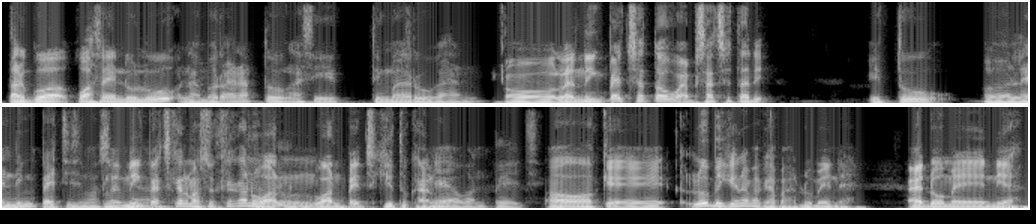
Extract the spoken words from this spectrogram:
Ntar gue kuasain dulu, nah baru enak tuh ngasih tim baru kan. Oh, landing page atau website sih tadi? Itu eh, landing page sih maksudnya. Landing page kan maksudnya kan Satu. one one page gitu kan? Iya one page. Oh, Oke, lo bikinnya pakai apa? Domainnya? Eh domainnya.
